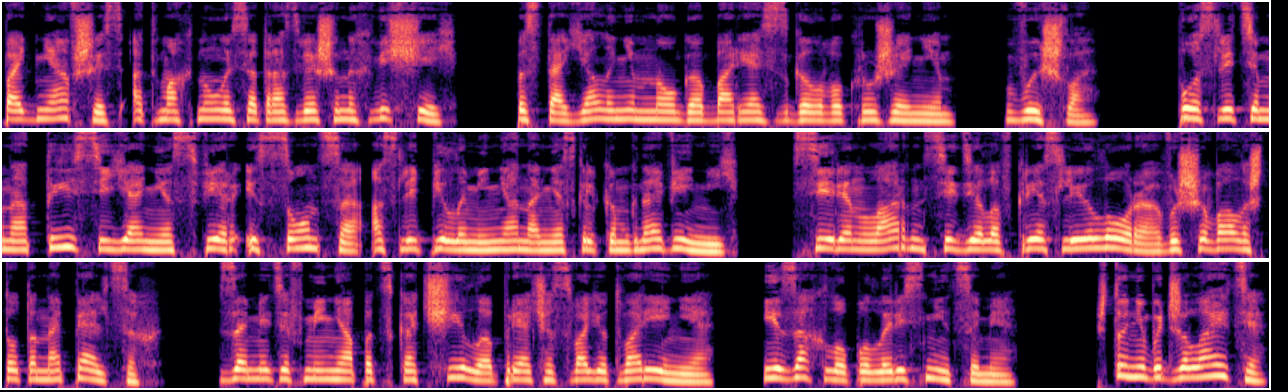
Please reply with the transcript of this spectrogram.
Поднявшись, отмахнулась от развешанных вещей. Постояла немного, борясь с головокружением, Вышла. После темноты сияние сфер и солнца ослепило меня на несколько мгновений. Сирен Ларн сидела в кресле и Лора вышивала что-то на пяльцах. Заметив меня, подскочила, пряча свое творение, и захлопала ресницами. «Что-нибудь желаете?»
